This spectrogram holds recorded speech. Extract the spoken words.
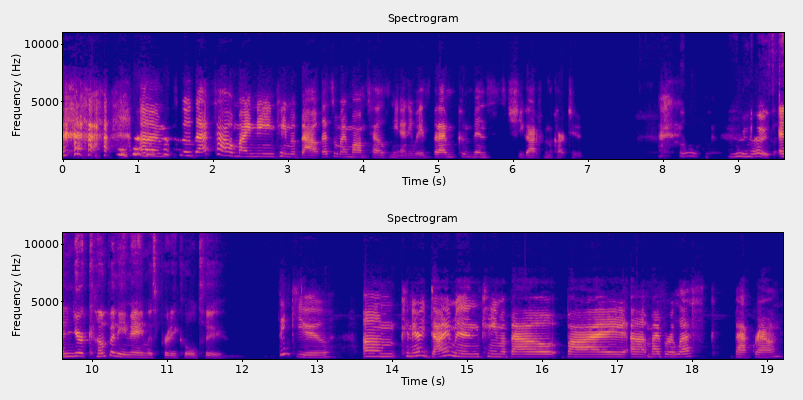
um so that's how my name came about. That's what my mom tells me anyways, but I'm convinced she got it from the cartoon. oh, who knows? And your company name is pretty cool too. Thank you. Um, Canary Diamond came about by uh, my burlesque background,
